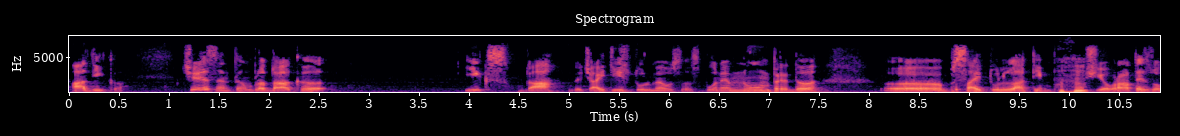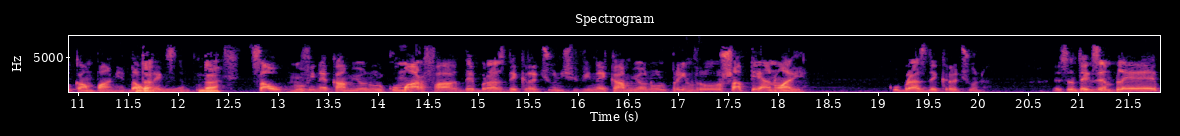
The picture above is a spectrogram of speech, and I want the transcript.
Adică, ce se întâmplă dacă X, da? Deci IT-istul meu, să spunem, nu îmi predă uh, site-ul la timp uh-huh. și eu ratez o campanie. Dau da. un exemplu. Da. Sau nu vine camionul cu marfa de braț de Crăciun și vine camionul prin vreo 7 ianuarie cu braț de Crăciun. Sunt exemple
